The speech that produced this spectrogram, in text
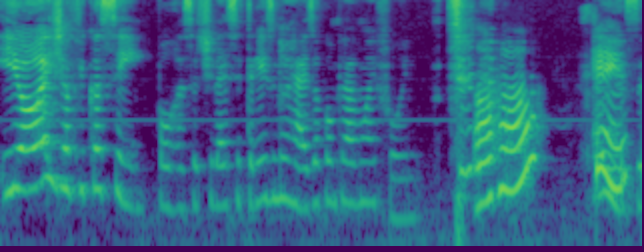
E hoje eu fico assim, porra, se eu tivesse três mil reais eu comprava um iPhone. Aham. Uhum. É isso.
